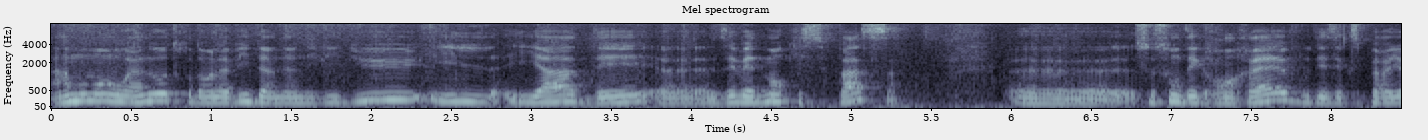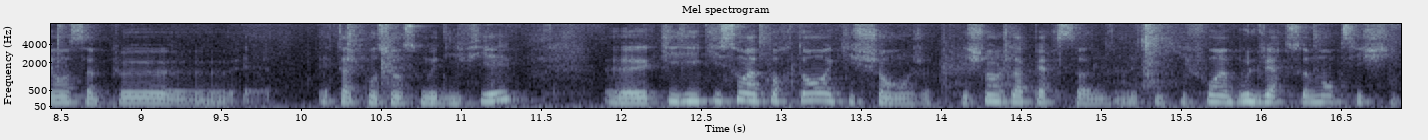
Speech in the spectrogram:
à un moment ou à un autre dans la vie d'un individu, il y a des euh, événements qui se passent. Euh, ce sont des grands rêves ou des expériences un peu état de conscience modifié qui, sont importants et qui changent, qui changent la personne, hein, qui, font un bouleversement psychique.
